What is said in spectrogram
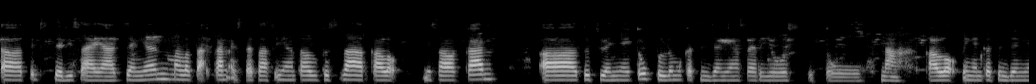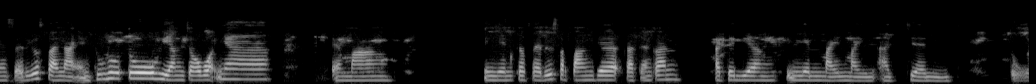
eh, tips dari saya, jangan meletakkan ekspektasi yang terlalu besar kalau misalkan eh, tujuannya itu belum ke jenjang yang serius gitu. Nah, kalau pengen ke jenjang yang serius, tanyain dulu tuh yang cowoknya emang ingin ke serius apa enggak. Kadang kan ada yang ingin main-main aja nih. Tuh.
